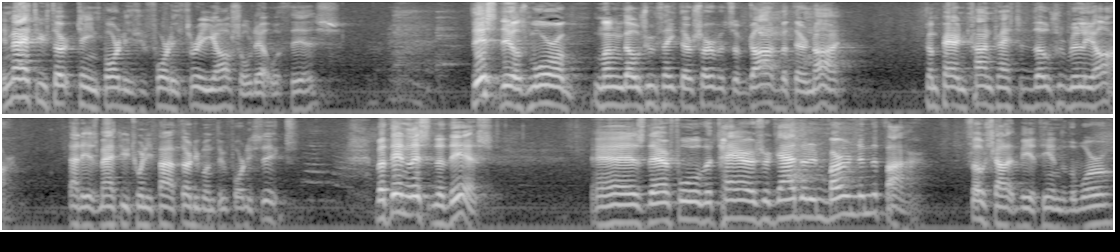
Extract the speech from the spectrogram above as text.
In Matthew 13, 40 through 43, he also dealt with this. This deals more among those who think they're servants of God, but they're not, compared and contrasted to those who really are. That is Matthew 25, 31 through 46. But then listen to this. As therefore the tares are gathered and burned in the fire, so shall it be at the end of the world.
